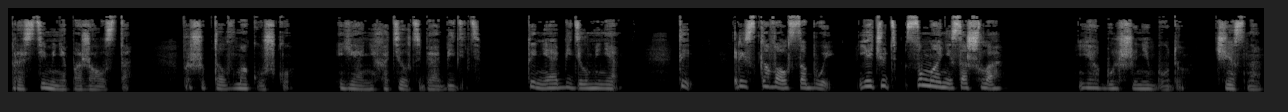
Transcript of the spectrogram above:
«Прости меня, пожалуйста», — прошептал в макушку. «Я не хотел тебя обидеть». «Ты не обидел меня. Ты рисковал собой. Я чуть с ума не сошла». Я больше не буду, честно.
